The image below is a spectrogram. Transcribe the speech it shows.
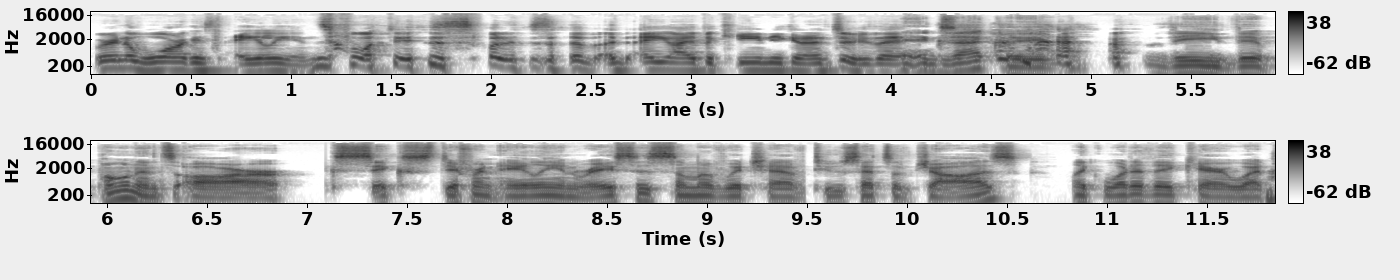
we're in a war against aliens. What is what is an AI bikini going to do there? Exactly. the the opponents are six different alien races, some of which have two sets of jaws. Like, what do they care what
